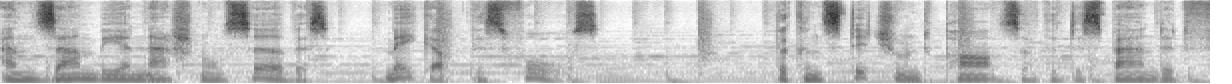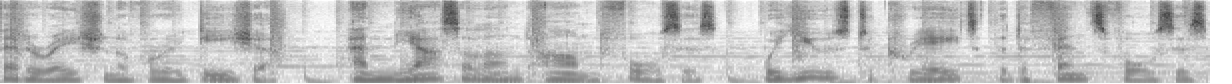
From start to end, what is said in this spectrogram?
and Zambia National Service make up this force. The constituent parts of the disbanded Federation of Rhodesia and Nyasaland Armed Forces were used to create the Defence Forces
